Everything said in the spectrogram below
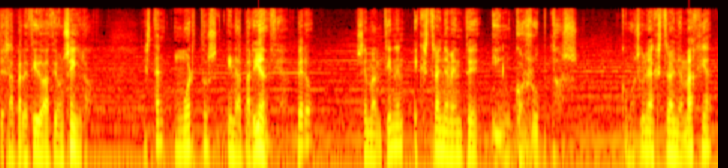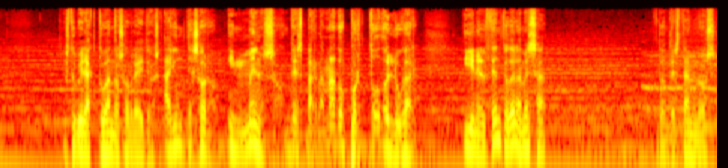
desaparecido hace un siglo. Están muertos en apariencia, pero se mantienen extrañamente incorruptos, como si una extraña magia estuviera actuando sobre ellos. Hay un tesoro inmenso, desparramado por todo el lugar, y en el centro de la mesa, donde están los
